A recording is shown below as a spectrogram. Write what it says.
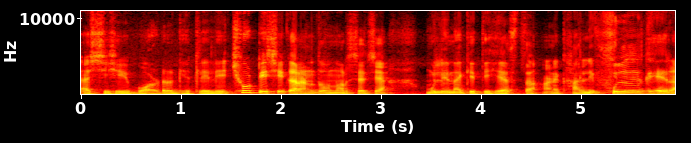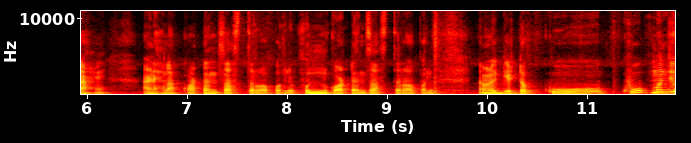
अशी ही बॉर्डर घेतलेली. आहे छोटीशी कारण दोन वर्षाच्या मुलींना किती हे असतं. आणि खाली फुल घेर आहे. आणि ह्याला कॉटनचं अस्तर वापरलं. फुल कॉटनचं अस्तर वापरलं. त्यामुळे गेटअप खूप खूप म्हणजे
